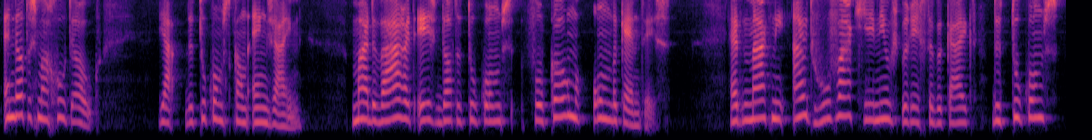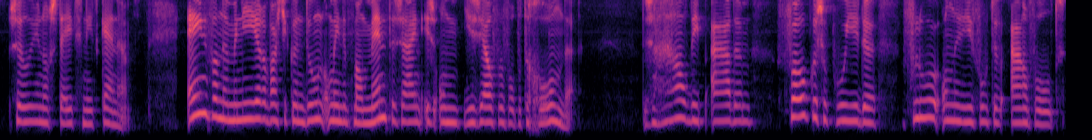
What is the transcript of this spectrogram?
En dat is maar goed ook. Ja, de toekomst kan eng zijn. Maar de waarheid is dat de toekomst volkomen onbekend is. Het maakt niet uit hoe vaak je je nieuwsberichten bekijkt, de toekomst zul je nog steeds niet kennen. Een van de manieren wat je kunt doen om in het moment te zijn, is om jezelf bijvoorbeeld te gronden. Dus haal diep adem, focus op hoe je de vloer onder je voeten aanvoelt.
